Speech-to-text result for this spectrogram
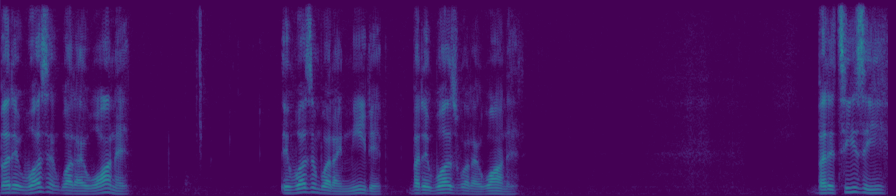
But it wasn't what I wanted. It wasn't what I needed, but it was what I wanted. But it's easy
